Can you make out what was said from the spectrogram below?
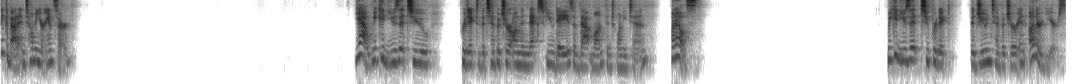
Think about it and tell me your answer. Yeah, we could use it to predict the temperature on the next few days of that month in 2010. What else? We could use it to predict the June temperature in other years.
